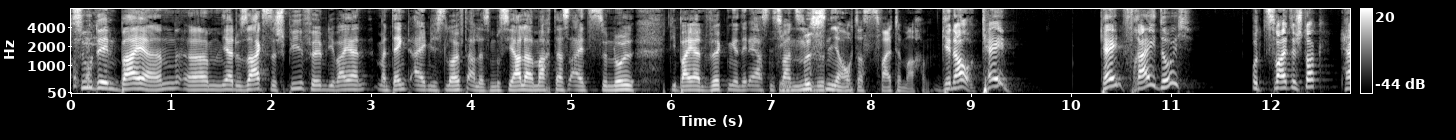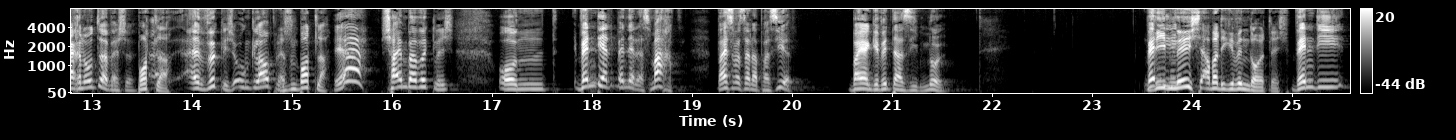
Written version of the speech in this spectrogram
zu den Bayern. Ähm, ja, du sagst das Spielfilm, die Bayern, man denkt eigentlich, es läuft alles. Musiala macht das 1 zu 0. Die Bayern wirken in den ersten Die 20 müssen ja auch das zweite machen. Genau, Kane. Kane frei durch. Und zweiter Stock, Herrenunterwäsche. Bottler. Äh, äh, wirklich, Das unglaublich. ist ein Bottler. Ja, scheinbar wirklich. Und wenn der, wenn der das macht, weißt du, was dann da passiert? Bayern gewinnt da 7-0. Wenn Sieben die- nicht, aber die gewinnen deutlich. Wenn die,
